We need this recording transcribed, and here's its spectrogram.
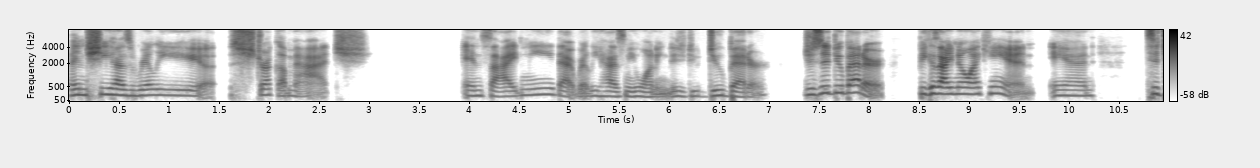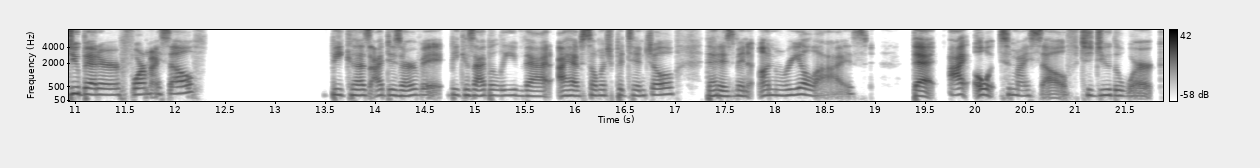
And she has really struck a match inside me that really has me wanting to do, do better, just to do better because I know I can and to do better for myself because I deserve it because I believe that I have so much potential that has been unrealized that I owe it to myself to do the work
